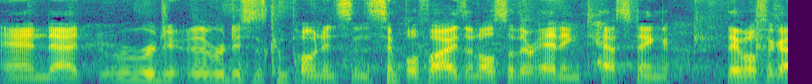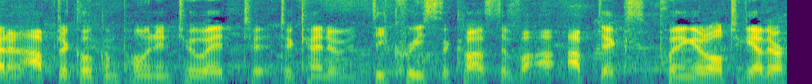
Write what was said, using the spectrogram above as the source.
and that redu reduces components and simplifies, and also they're adding testing. They've also got an optical component to it to, to kind of decrease the cost of optics, putting it all together.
